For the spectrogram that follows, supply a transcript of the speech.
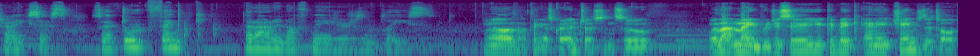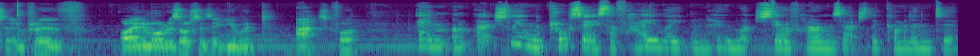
crisis. So I don't think there are enough measures in place. Well, I think that's quite interesting. So, with that in mind, would you say you could make any changes at all to improve or any more resources that you would ask for? Um, I'm actually in the process of highlighting how much self harm is actually coming into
